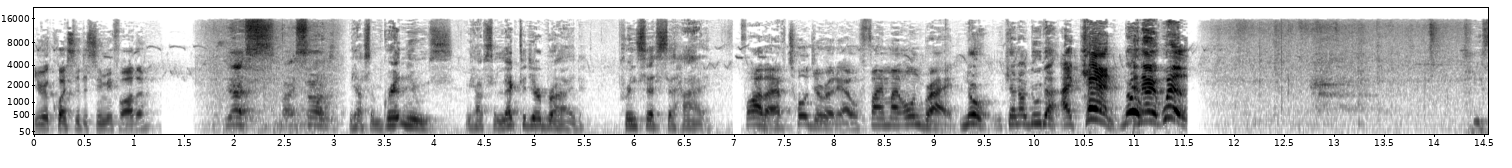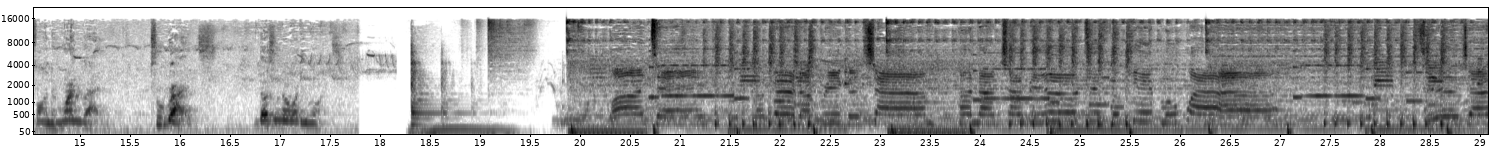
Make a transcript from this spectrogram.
You requested to see me, Father? Yes, my son. We have some great news. We have selected your bride, Princess Sahai. Father, I've told you already, I will find my own bride. No, you cannot do that. I can! No. And I will! He found him one bride, two brides. Doesn't know what he wants. Wanted, a girl of regal charm, a natural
